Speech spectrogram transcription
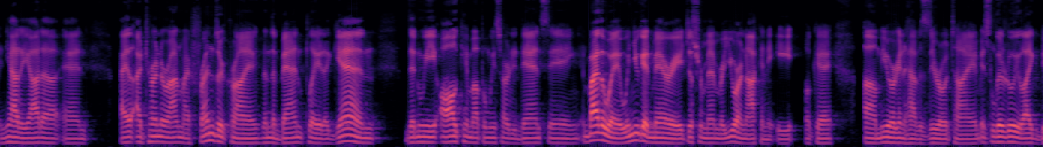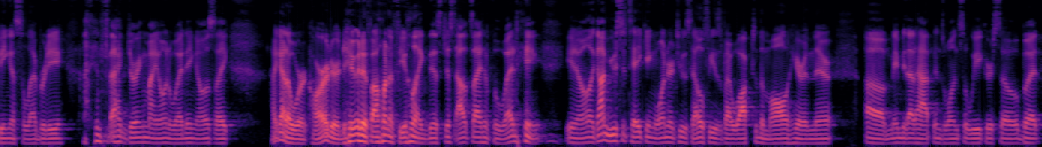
and yada yada. And I, I turned around, my friends are crying. Then the band played again. Then we all came up and we started dancing. And by the way, when you get married, just remember you are not going to eat, okay? Um, you are going to have zero time. It's literally like being a celebrity. In fact, during my own wedding, I was like, I got to work harder, dude, if I want to feel like this just outside of the wedding. You know, like I'm used to taking one or two selfies if I walk to the mall here and there. Uh, maybe that happens once a week or so, but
